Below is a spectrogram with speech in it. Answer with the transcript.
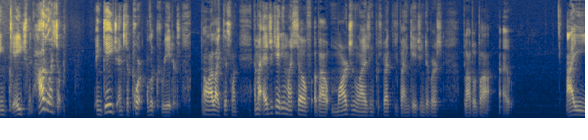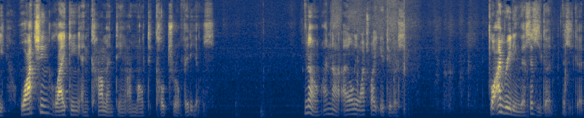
Engagement. How do I su- engage and support other creators? Oh, I like this one. Am I educating myself about marginalizing perspectives by engaging diverse, blah blah blah, uh, i.e., watching, liking, and commenting on multicultural videos? No, I'm not. I only watch white YouTubers. Well, I'm reading this. This is good. This is good.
